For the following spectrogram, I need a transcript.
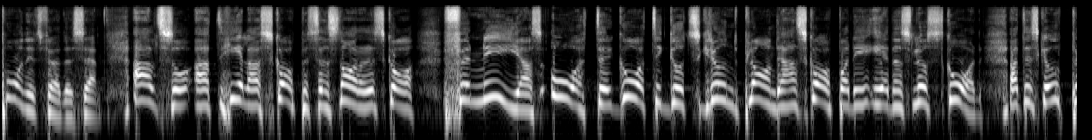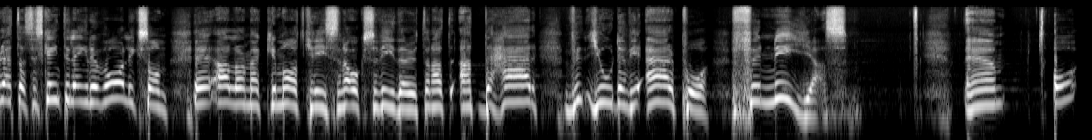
pånyttfödelse. Alltså att hela skapelsen snarare ska förnyas, återgå till Guds grundplan, det han skapade i Edens lustgård. Att det ska upprättas, det ska inte längre vara liksom eh, alla de här klimatkriserna och så vidare, utan att, att det här jorden vi är på förnyas. Ehm, och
